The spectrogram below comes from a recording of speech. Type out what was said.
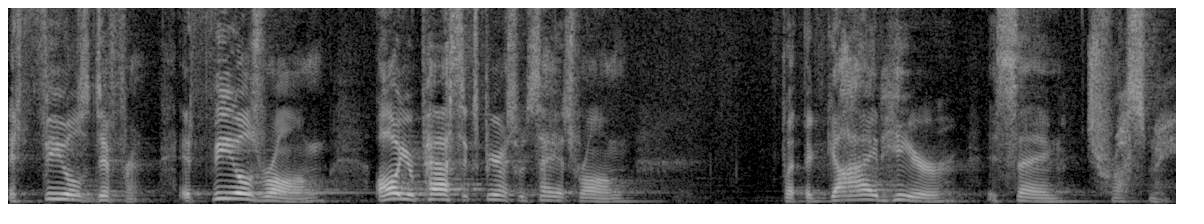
It feels different. It feels wrong. All your past experience would say it's wrong. But the guide here is saying, Trust me.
